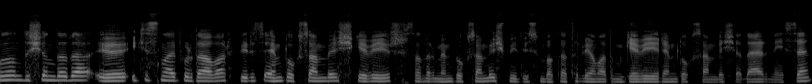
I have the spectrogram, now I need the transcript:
Bunun dışında da e, iki sniper daha var. Birisi M95 Gewehr. Sanırım M95 miydi isim bak hatırlayamadım. Gewehr M95 ya da her neyse.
